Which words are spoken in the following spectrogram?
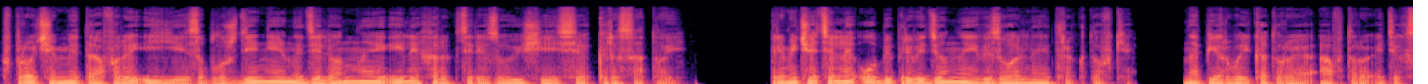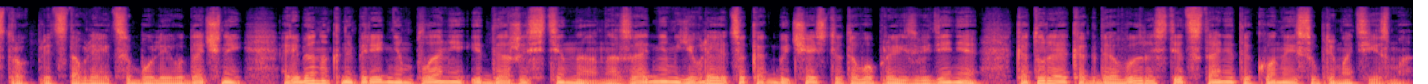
Впрочем, метафоры и есть заблуждения, наделенные или характеризующиеся красотой. Примечательны обе приведенные визуальные трактовки. На первой, которая автору этих строк представляется более удачной, ребенок на переднем плане и даже стена на заднем являются как бы частью того произведения, которое, когда вырастет, станет иконой супрематизма.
